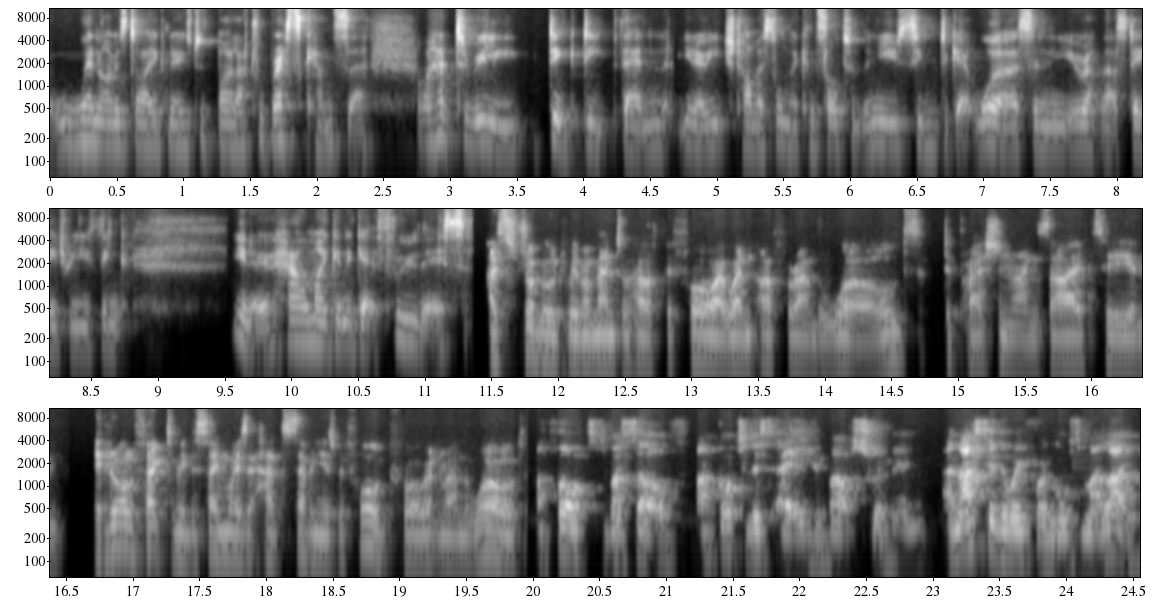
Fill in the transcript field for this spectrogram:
When I was diagnosed with bilateral breast cancer, I had to really dig deep then. You know, each time I saw my consultant, the news seemed to get worse. And you're at that stage where you think, you know, how am I going to get through this? I struggled with my mental health before I went off around the world, depression, and anxiety, and it all affected me the same way as it had seven years before, before I went around the world. I thought to myself, I've got to this age without swimming, and I stayed away for most of my life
